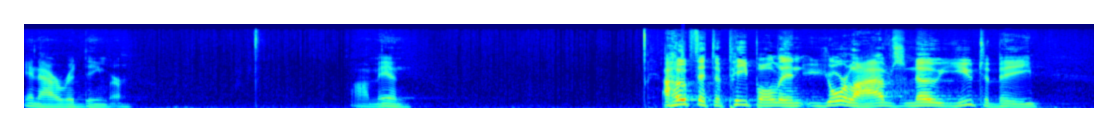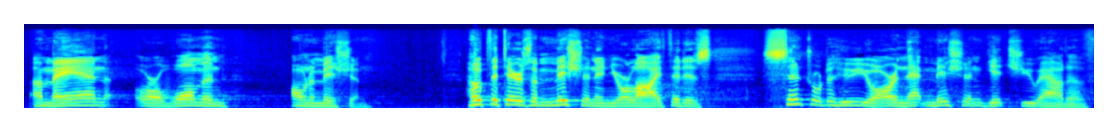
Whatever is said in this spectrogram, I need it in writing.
and our Redeemer. Amen. I hope that the people in your lives know you to be a man or a woman on a mission. Hope that there's a mission in your life that is central to who you are, and that mission gets you out of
